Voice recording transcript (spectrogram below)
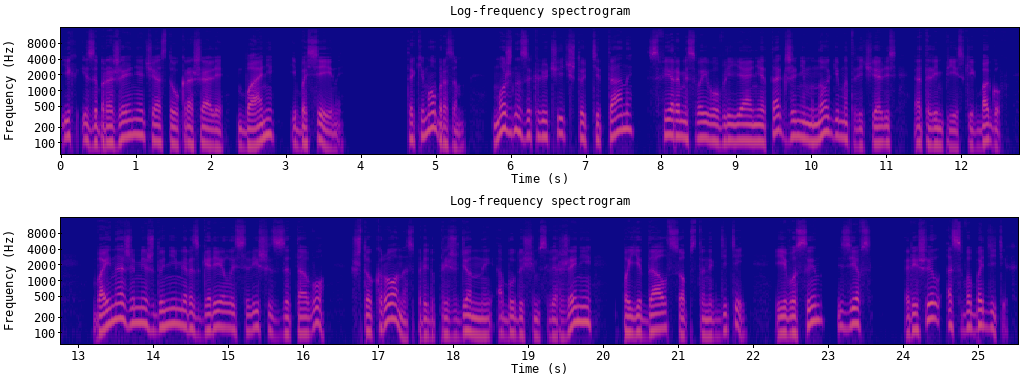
Их изображения часто украшали бани и бассейны. Таким образом, можно заключить, что титаны сферами своего влияния также немногим отличались от олимпийских богов. Война же между ними разгорелась лишь из-за того, что Кронос, предупрежденный о будущем свержении, поедал собственных детей, и его сын, Зевс, решил освободить их.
